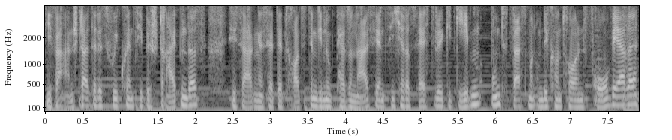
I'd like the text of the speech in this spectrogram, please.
Die Veranstalter des Frequency bestreiten das. Sie sagen, es hätte trotzdem genug Personal für ein sicheres Festival gegeben und dass man um die Kontrollen froh wäre,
